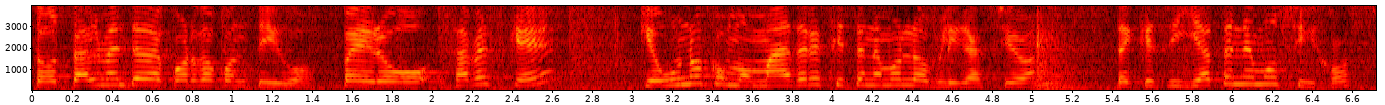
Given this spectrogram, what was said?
Totalmente de acuerdo contigo, pero ¿sabes qué? Que uno como madre sí tenemos la obligación de que si ya tenemos hijos,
